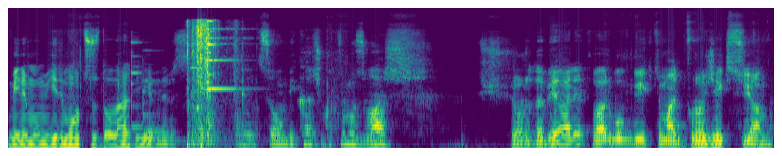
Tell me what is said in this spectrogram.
Minimum 20-30 dolar diyebiliriz. Evet son birkaç kutumuz var. Şurada bir alet var. Bu büyük ihtimal projeksiyon.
